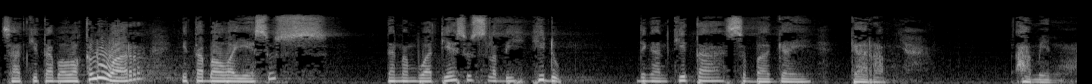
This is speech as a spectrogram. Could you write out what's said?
Saat kita bawa keluar, kita bawa Yesus dan membuat Yesus lebih hidup dengan kita sebagai garamnya. Amin.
